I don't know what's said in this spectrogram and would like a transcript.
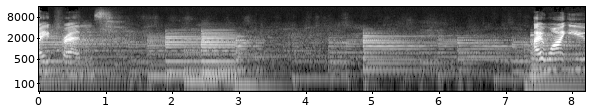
Right, friends. I want you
